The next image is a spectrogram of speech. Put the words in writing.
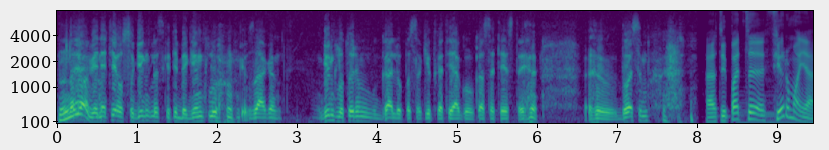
Nu jo, vieni atėjo su ginklais, kiti be ginklų, kaip sakant. Ginklų turim, galiu pasakyti, kad jeigu kas ateis, tai duosim. A, Taip pat e, firmoje,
